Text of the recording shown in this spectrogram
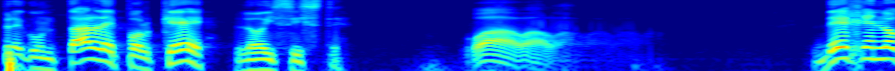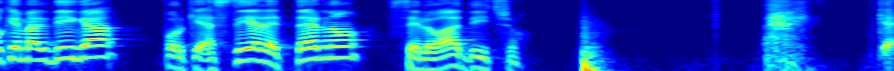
preguntarle por qué lo hiciste? Wow, wow, wow. Déjenlo que maldiga, porque así el Eterno se lo ha dicho. ¿Qué?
